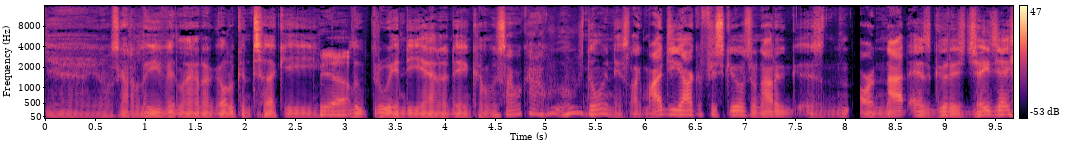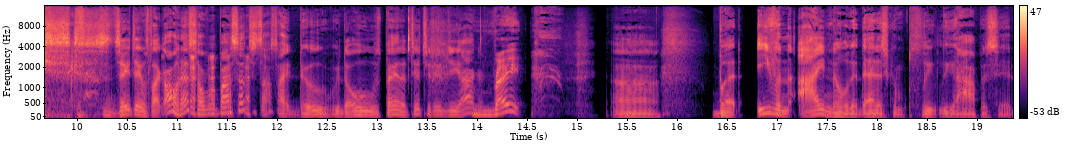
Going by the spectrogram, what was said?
Yeah, you know, it's got to leave Atlanta, go to Kentucky, Yeah. loop through Indiana, then come. It's like, what kind of, who, who's doing this? Like, my geography skills are not as are not as good as JJ's. JJ was like, oh, that's over by such. I was like, dude, we know who's paying attention to geography. Right? Uh, but even I know that that is completely opposite.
